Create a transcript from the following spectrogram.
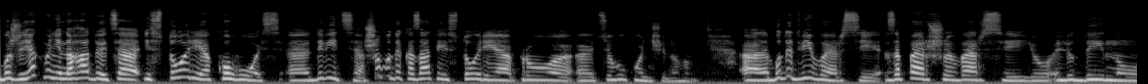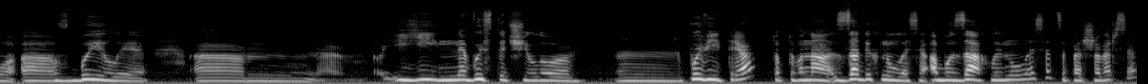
Боже, як мені нагадує ця історія когось. Е, Дивіться, що буде казати історія про е, цього конченого. Е, Буде дві версії. За першою версією людину вбили, е, м, і їй не вистачило повітря, тобто вона задихнулася або захлинулася. Це перша версія.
